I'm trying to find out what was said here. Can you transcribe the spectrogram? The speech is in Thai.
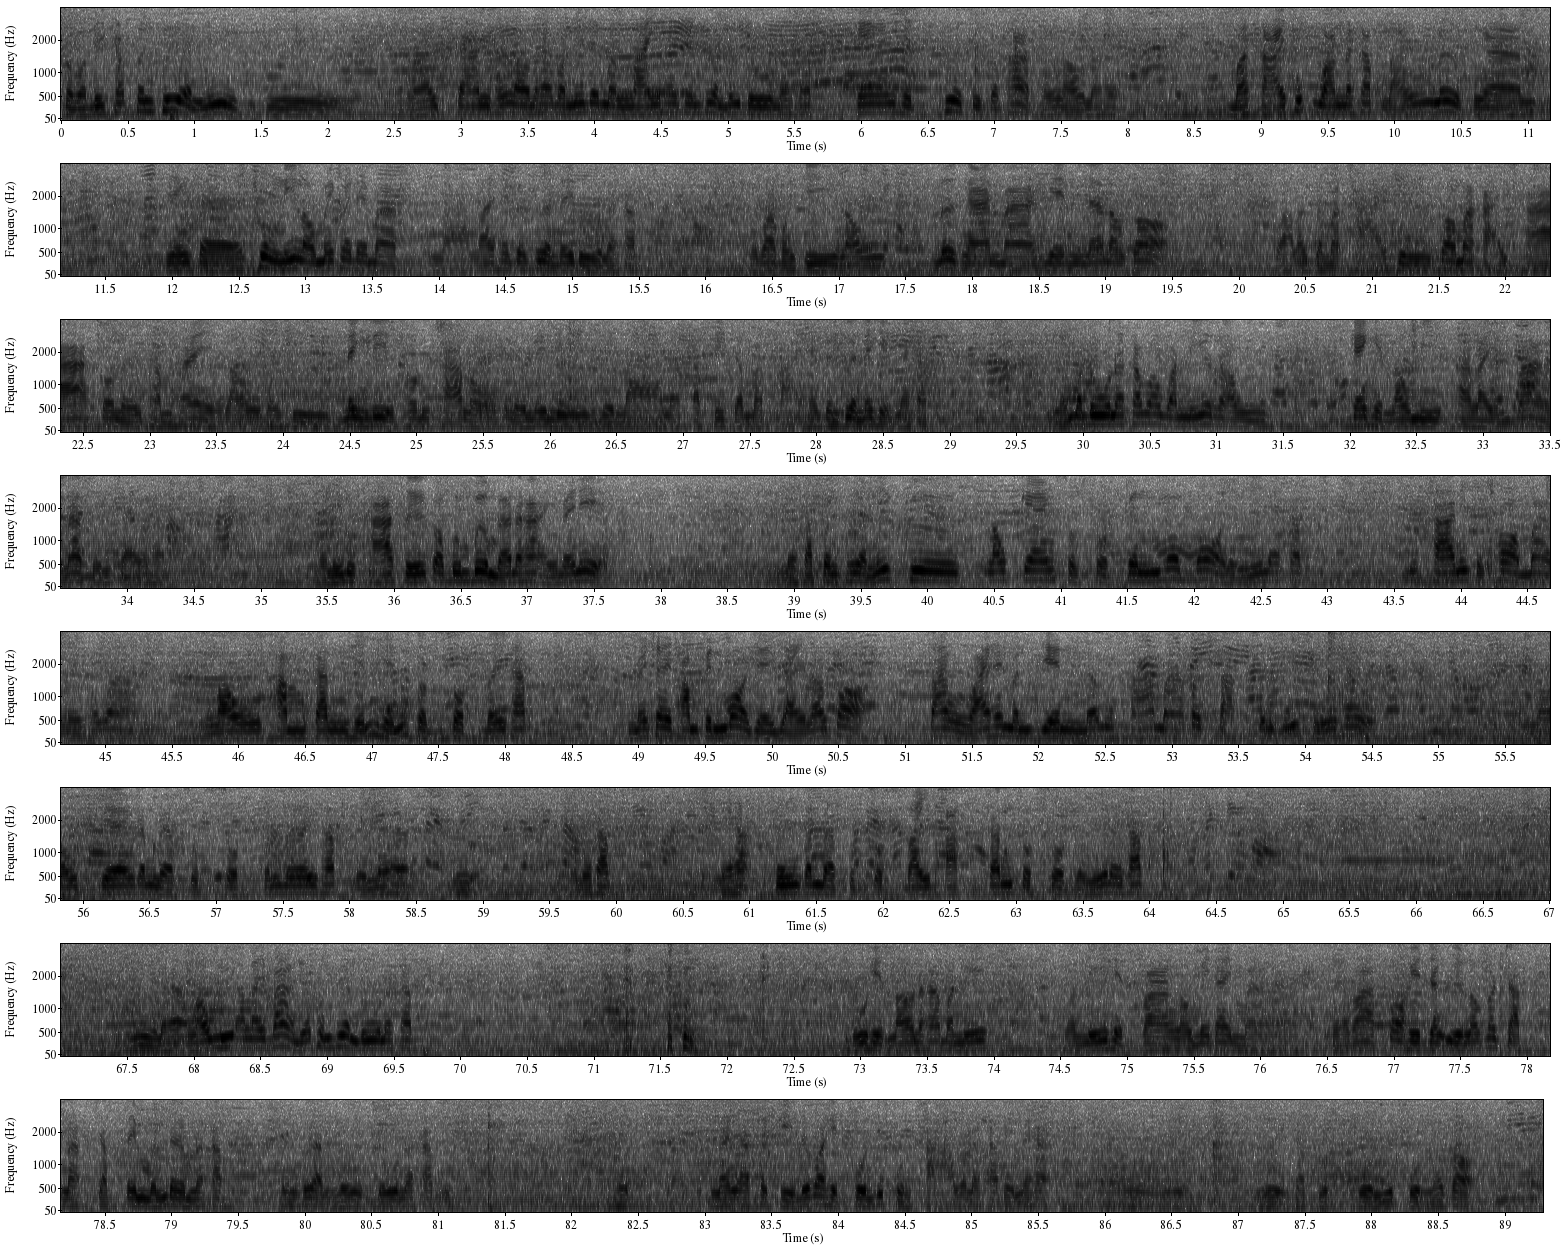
สวัสดีครับเพื่อนๆนี่คือรายการของเรานะครับวันนี้ได้มาไลฟ์ให้เพื่อนๆได้ดูนะครับ แกงเห็ดเพื่อสุขภาพของเรานะฮะมาขายทุกวันนะครับ หลังเลิกงาน เพียงแต่ช่วงนี้เราไม่ค่อยได้มาไลฟ์ให้เพื่อนๆได้ดูนะครับ เพราะว่าบางทีเราเลิกงานมาเย็นแล้วเราก็ กว่าเราจะมาขายคือก็มาขายช้าก็เลยทำให้เราบางทีเร่งรีบเพราะลูกค้ารอก็เลยไม่มีเวลานะครับที่จะมาขายให้เพื่อนๆได้เห็นนะครับ เดี๋ยวมาดูนะครับว่าวันนี้เราแกงเห็ดเรามีอะไรบ้างน่าสนใจครับ วันนี้ลูกค้าซื้อก็บึ้มๆแล้วนะฮะเห็นไหมนี่นะครับเพื่อนๆนี่คือเราแกงสดๆเป็นหม้อๆอย่างนี้นะครับ ลูกค้านี่จะชอบมากเลยเพราะว่าเราทำกันเห็นๆสดๆเลยครับ ไม่ใช่ทำเป็นหม้อใหญ่ ๆ แล้วก็ตั้งไว้ให้มันเย็นแล้วลูกค้ามาก็ตักเป็นถุงๆให้เราแกงกันแบบสดๆกันเลยครับเห็นไหมฮะนี่เห็นไหมครับเห็นไหมฮะปรุงกันแบบสดๆใส่ผักกันสดๆอย่างนี้เลยครับนี่นะฮะเรามีอะไรบ้างเดี๋ยวเพื่อนๆดูนะครับ ดูเห็ดเรานะครับวันนี้ วันนี้เห็ดฟางเราไม่ได้มา แต่ว่าก็เห็ดอย่างอื่นเราก็จัดหนักจัดเต็มเหมือนเดิมนะครับเพื่อนๆดูดูนะครับเห็ดนางาสกิหรือว่าเห็ดโคนญี่ปุ่นขาวนะครับเห็นไหมฮะโอ้นี่นี่ครับเห็ดโคนญี่ปุ่นแล้วก็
